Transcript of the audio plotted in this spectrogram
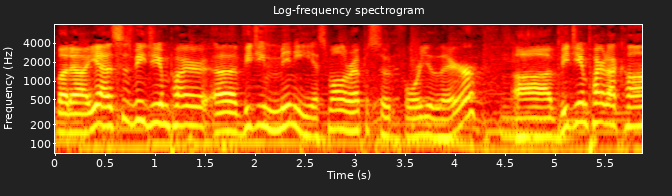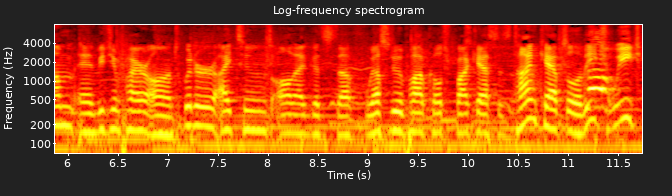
But uh, yeah, this is VG Empire, uh, VG Mini, a smaller episode for you there. Uh, VGEmpire.com and VG Empire on Twitter, iTunes, all that good stuff. We also do a pop culture podcast. It's a time capsule of each week.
